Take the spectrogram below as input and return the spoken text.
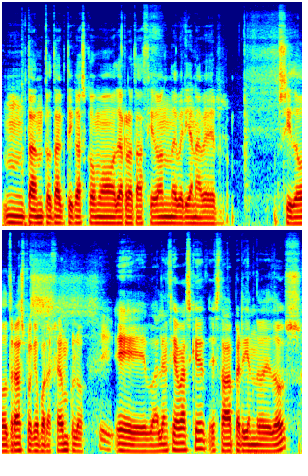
mm, tanto tácticas como de rotación, deberían haber sido otras, porque por ejemplo, eh, Valencia Basket estaba perdiendo de 2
